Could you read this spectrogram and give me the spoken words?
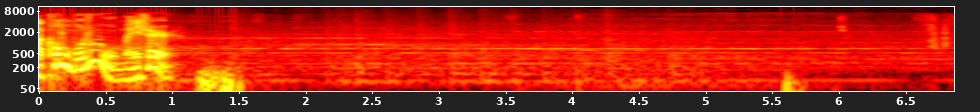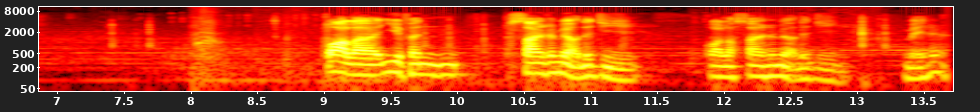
他控不住没事儿。挂了一分三十秒的机挂了三十秒的机没事儿。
